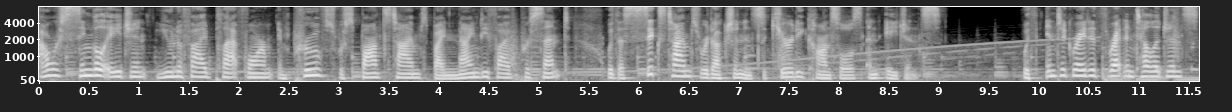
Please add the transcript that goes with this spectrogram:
Our single agent, unified platform improves response times by 95%, with a six times reduction in security consoles and agents. With integrated threat intelligence,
